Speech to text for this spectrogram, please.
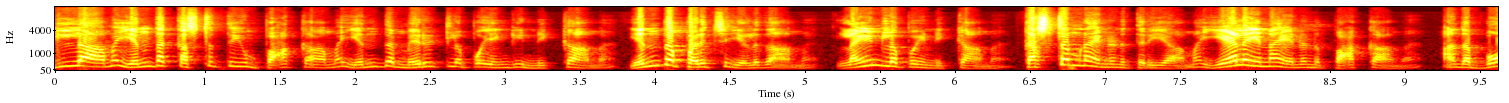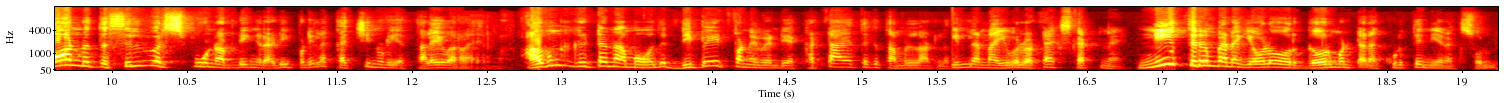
இல்லாமல் எந்த கஷ்டத்தையும் பார்க்காம எந்த மெரிட்ல போய் எங்கேயும் நிற்காம எந்த பரீட்சை எழுதாம லைன்ல போய் நிற்காம கஷ்டம்னா என்னன்னு தெரியாம ஏழைன்னா என்னன்னு பார்க்காம அந்த பாண்ட் வித் சில்வர் ஸ்பூன் அப்படிங்கிற அடிப்படையில் கட்சியினுடைய தலைவராயிரணும். அவங்க கிட்ட நம்ம வந்து டிபேட் பண்ண வேண்டிய கட்டாயத்துக்கு தமிழ்நாட்டில் இல்லை நான் இவ்வளோ டேக்ஸ் கட்டினேன். நீ திரும்ப எனக்கு எவ்வளோ ஒரு கவர்மெண்ட் எனக்கு கொடுத்து நீ எனக்கு சொல்லு.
